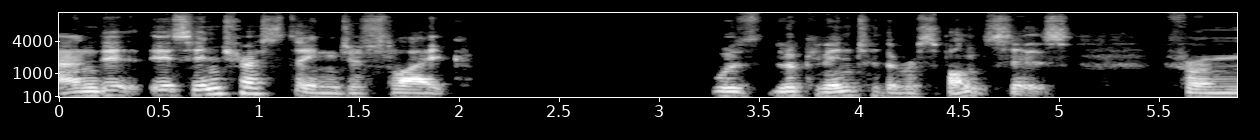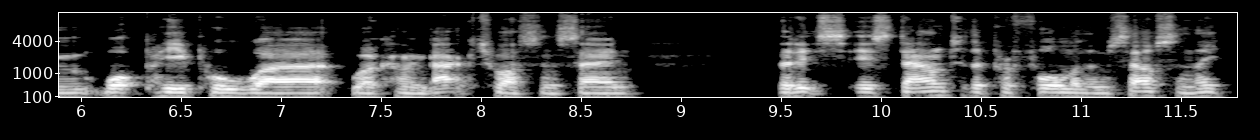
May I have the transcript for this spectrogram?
and it, it's interesting, just like was looking into the responses from what people were were coming back to us and saying that it's it's down to the performer themselves and they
